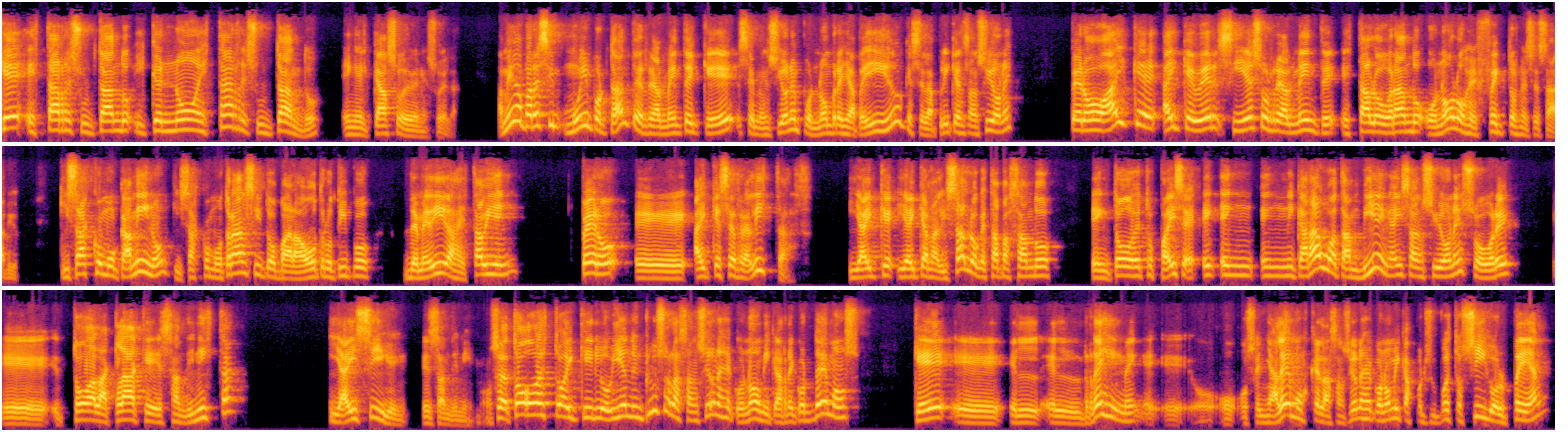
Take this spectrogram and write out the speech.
qué está resultando y qué no está resultando en el caso de Venezuela. A mí me parece muy importante realmente que se mencionen por nombres y apellidos, que se le apliquen sanciones, pero hay que, hay que ver si eso realmente está logrando o no los efectos necesarios. Quizás como camino, quizás como tránsito para otro tipo de medidas está bien, pero eh, hay que ser realistas y hay que, y hay que analizar lo que está pasando en todos estos países. En, Nicaragua también hay sanciones sobre eh, toda la claque sandinista y ahí siguen el sandinismo. O sea, todo esto hay que irlo viendo, incluso las sanciones económicas. Recordemos que eh, el, régimen, eh, eh, o, señalemos que las sanciones económicas, por supuesto, sí golpean,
